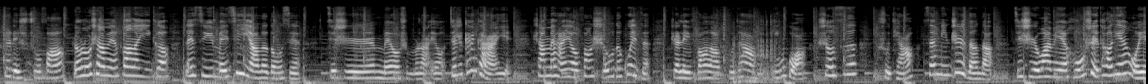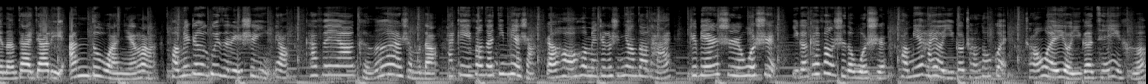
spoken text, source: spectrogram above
这里是厨房，熔炉上面放了一个类似于煤气一样的东西。其实没有什么卵用，就是看看而已。上面还有放食物的柜子，这里放了葡萄、苹果、寿司、薯条、三明治等等。即使外面洪水滔天，我也能在家里安度晚年了。旁边这个柜子里是饮料，咖啡呀、可乐啊什么的，还可以放在地面上。然后后面这个是酿造台，这边是卧室，一个开放式的卧室，旁边还有一个床头柜，床尾有一个牵引盒。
